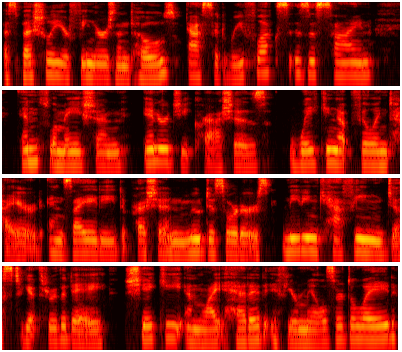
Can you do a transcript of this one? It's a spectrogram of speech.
especially your fingers and toes. Acid reflux is a sign, inflammation, energy crashes, waking up feeling tired, anxiety, depression, mood disorders, needing caffeine just to get through the day, shaky and lightheaded if your meals are delayed,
